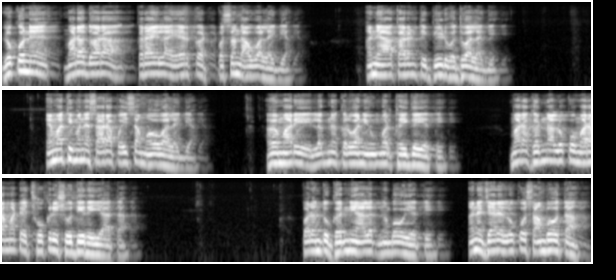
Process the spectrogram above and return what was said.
લોકોને મારા દ્વારા કરાયેલા હેરકટ પસંદ આવવા લાગ્યા અને આ કારણથી ભીડ વધવા લાગી. એમાંથી મને સારા પૈસા મળવા લાગ્યા. હવે મારી લગ્ન કરવાની ઉંમર થઈ ગઈ હતી. મારા ઘરના લોકો મારા માટે છોકરી શોધી રહ્યા હતા. પરંતુ ઘરની હાલત નબળી હતી. અને જ્યારે લોકો સાંભળતા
